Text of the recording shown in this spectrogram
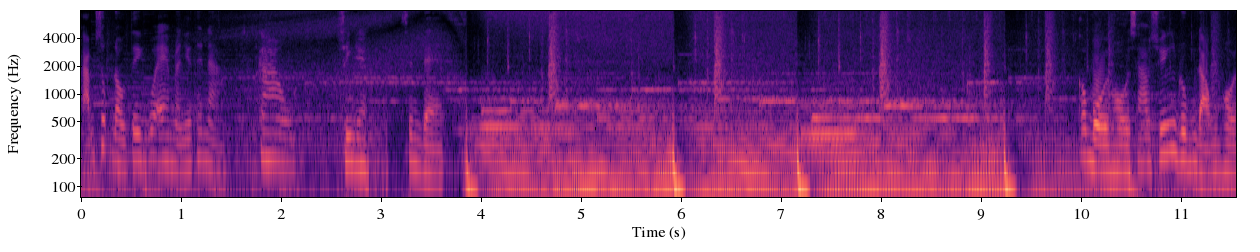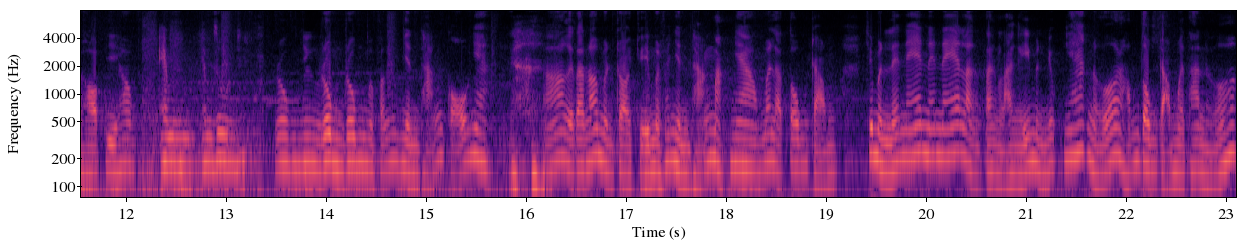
cảm xúc đầu tiên của em là như thế nào? Cao xinh đẹp. Xinh đẹp. Có bồi hồi sao xuyến rung động hồi hộp gì không? Em em run chứ rung nhưng rung rung mà vẫn nhìn thẳng cổ nha. Đó người ta nói mình trò chuyện mình phải nhìn thẳng mặt nhau mới là tôn trọng. Chứ mình né né né né là người ta lại nghĩ mình nhút nhát nữa không tôn trọng người ta nữa.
